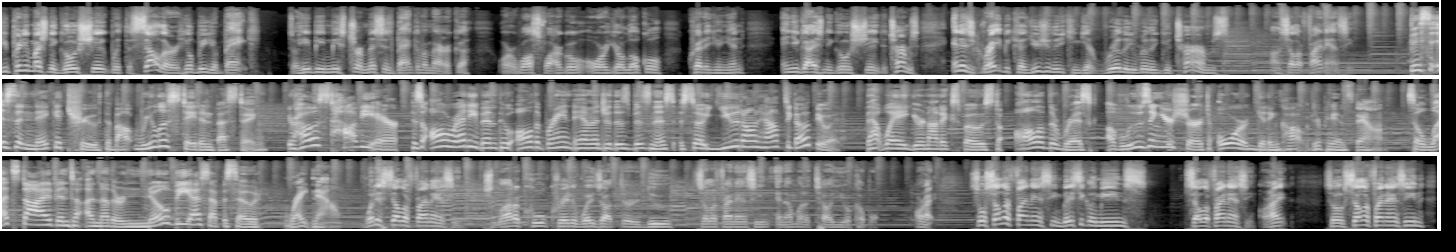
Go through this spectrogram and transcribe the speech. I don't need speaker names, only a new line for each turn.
So you pretty much negotiate with the seller. He'll be your bank. So he'd be Mr. or Mrs. Bank of America or Wells Fargo or your local credit union. And you guys negotiate the terms. And it's great because usually you can get really, really good terms on seller financing.
This is the naked truth about real estate investing. Your host, Javier, has already been through all the brain damage of this business, so you don't have to go through it. That way, you're not exposed to all of the risk of losing your shirt or getting caught with your pants down. So let's dive into another no BS episode right now.
What is seller financing? There's a lot of cool, creative ways out there to do seller financing, and I'm going to tell you a couple. All right. So, seller financing basically means seller financing. All right. So, seller financing, a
